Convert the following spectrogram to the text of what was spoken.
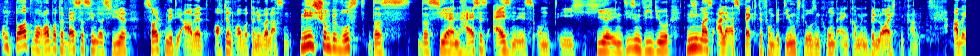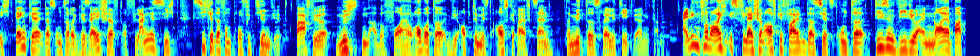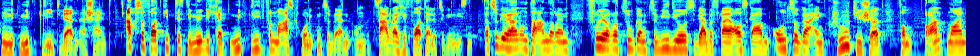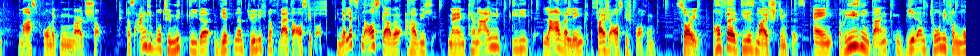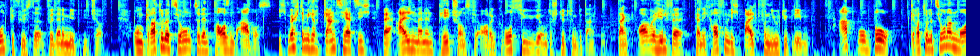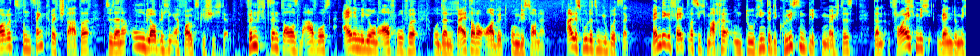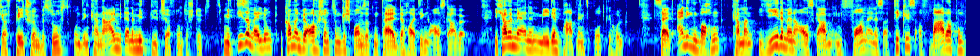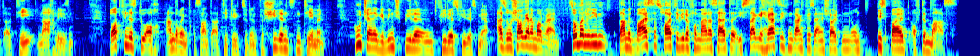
Und dort wo Roboter besser sind als wir, sollten wir die Arbeit auch den Robotern überlassen. Mir ist schon bewusst, dass das hier ein heißes Eisen ist und ich hier in diesem Video niemals alle Aspekte vom bedingungslosen Grundeinkommen beleuchten kann. Aber ich denke, dass unsere Gesellschaft auf lange Sicht sicher davon profitieren wird. Dafür müssten aber vorher Roboter wie Optimist ausgereift sein, damit das Realität werden kann. Einigen von euch ist vielleicht schon aufgefallen, dass jetzt unter diesem Video ein neuer Button mit Mitglied werden erscheint. Ab sofort gibt es die Möglichkeit Mitglied von Mars Chroniken zu werden, um zahlreiche Vorteile zu genießen. Dazu gehören unter anderem früherer Zugang zu Videos, werbefreie Ausgaben und sogar ein Crew T-Shirt vom brandneuen Mars Chroniken Merch Shop. Das Angebot für Mitglieder wird natürlich noch weiter ausgebaut. In der letzten Ausgabe habe ich mein Kanalmitglied Lavalink falsch ausgesprochen. Sorry, hoffe dieses Mal stimmt es. Ein Riesendank geht an Toni von Mondgeflüster für deine Mitgliedschaft. und Gratulation zu den 1000 Abos. Ich möchte mich auch ganz herzlich bei allen meinen Patrons für eure großzügige Unterstützung bedanken. Dank eurer Hilfe kann ich hoffentlich bald von YouTube leben. Apropos, Gratulation an Moritz von Senkrechtstarter zu deiner unglaublichen Erfolgsgeschichte. 15.000 Abos, eine Million Aufrufe und ein weiterer Orbit um die Sonne. Alles Gute zum Geburtstag. Wenn dir gefällt was ich mache und du hinter die Kulissen blicken möchtest, dann freue ich mich wenn du mich auf Patreon besuchst und den Kanal mit einer Mitgliedschaft unterstützt. Mit dieser Meldung kommen wir auch schon zum gesponserten Teil der heutigen Ausgabe. Ich habe mir einen Medienpartner ins Boot geholt. Seit einigen Wochen kann man jede meiner Ausgaben in Form eines Artikels auf wada.at nachlesen. Dort findest du auch andere interessante Artikel zu den verschiedensten Themen, Gutscheine, Gewinnspiele und vieles vieles mehr. Also schau gerne mal rein. So meine Lieben, damit war es das heute wieder von meiner Seite. Ich sage herzlichen Dank fürs Einschalten und bis bald auf dem Mars.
